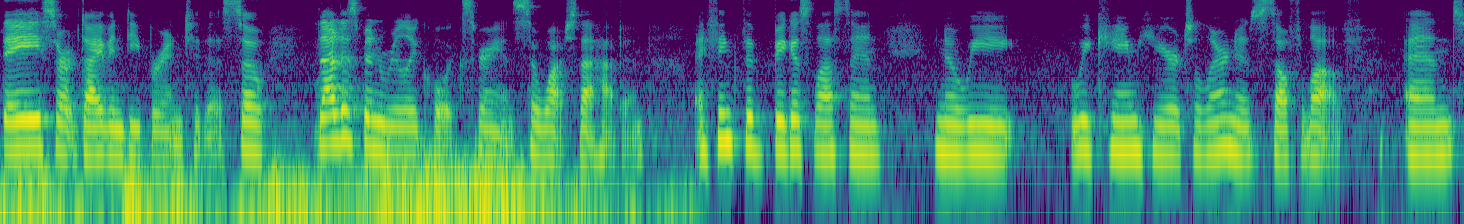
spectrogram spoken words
they start diving deeper into this. So that has been really cool experience to watch that happen. I think the biggest lesson, you know, we we came here to learn is self love and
